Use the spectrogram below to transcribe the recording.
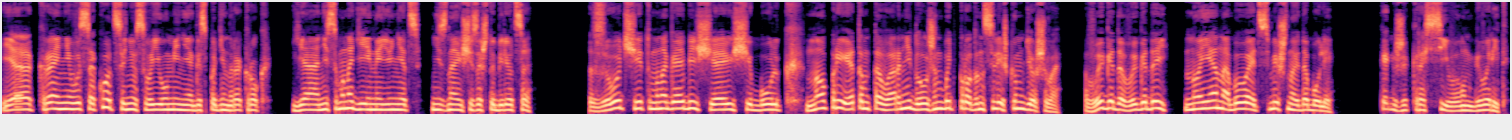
Я крайне высоко ценю свои умения, господин Рэкрок. Я не самонадеянный юнец, не знающий, за что берется. Звучит многообещающе, Бульк, но при этом товар не должен быть продан слишком дешево. Выгода выгодой, но и она бывает смешной до боли. Как же красиво он говорит.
